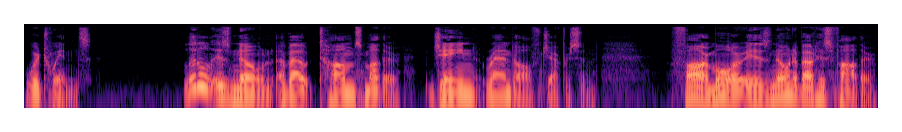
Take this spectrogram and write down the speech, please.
were twins. Little is known about Tom's mother, Jane Randolph Jefferson. Far more is known about his father.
